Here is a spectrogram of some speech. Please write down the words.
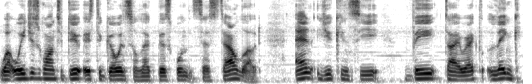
what we just want to do is to go and select this one that says download. And you can see the direct link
